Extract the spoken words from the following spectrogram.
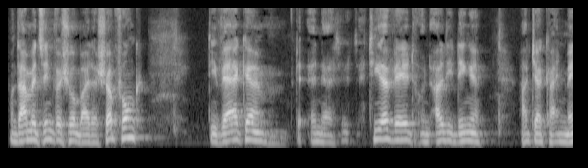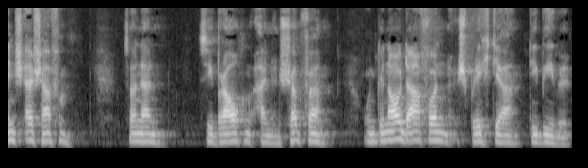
Und damit sind wir schon bei der Schöpfung. Die Werke in der Tierwelt und all die Dinge hat ja kein Mensch erschaffen, sondern sie brauchen einen Schöpfer. Und genau davon spricht ja die Bibel.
